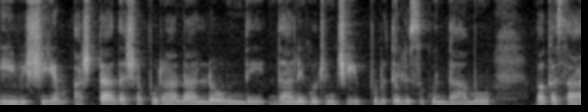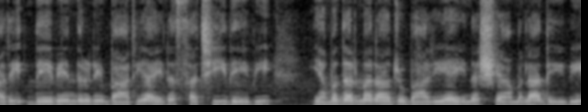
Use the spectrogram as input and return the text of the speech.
ఈ విషయం అష్టాదశ పురాణాల్లో ఉంది. దాని గురించి ఇప్పుడు తెలుసుకుందాము. ఒకసారి దేవేంద్రుని భార్య అయిన సచీదేవి యమధర్మరాజు భార్య అయిన శ్యామలాదేవి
